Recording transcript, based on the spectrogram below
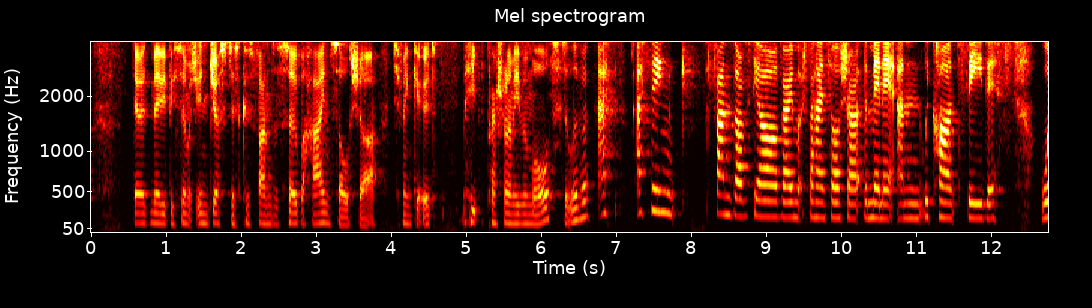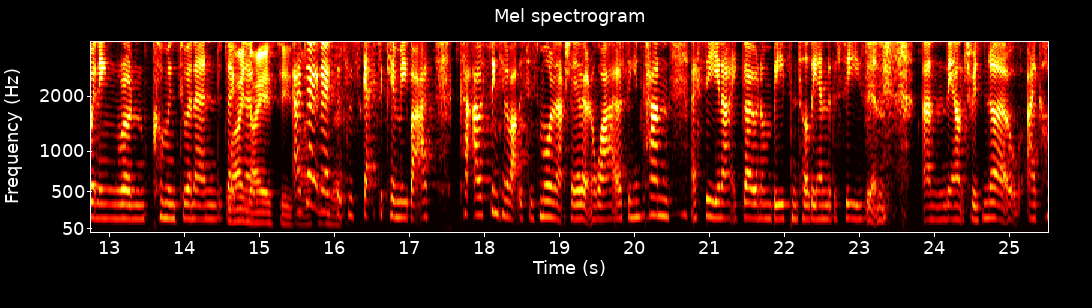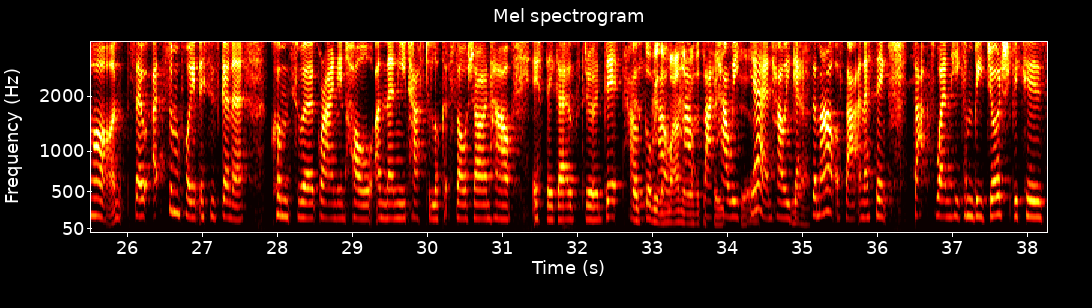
there would maybe be so much injustice because fans are so behind Solskjaer? Do you think it would heap the pressure on him even more to deliver? I, th- I think fans obviously are very much behind Solskjaer at the minute, and we can't see this winning run coming to an end. I don't Blind know. naivety I nice, don't know if it's a skeptic in me, but I, I was thinking about this this morning. Actually, I don't know why. I was thinking, can I see United going unbeaten until the end of the season? And the answer is no, I can't. So at some point, this is going to come to a grinding halt, and then you'd have to look at Solskjaer and how if they go through a dip, how It's gotta be the how, manner how, of the like, how he yeah. yeah. and how he gets Yeah. them out of that. And I think that's when he can be judged because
